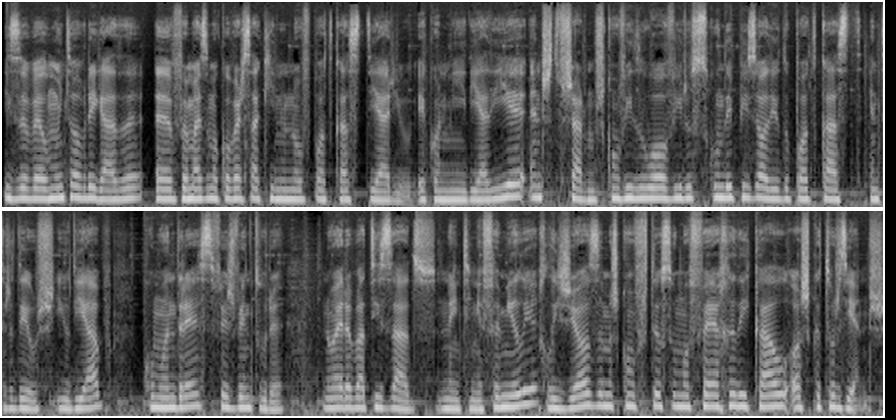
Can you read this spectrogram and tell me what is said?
Isabel, muito obrigada. Uh, foi mais uma conversa aqui no novo podcast diário Economia Dia a Dia. Antes de fecharmos, convido-o a ouvir o segundo episódio do podcast Entre Deus e o Diabo, como André se fez Ventura. Não era batizado, nem tinha família religiosa, mas converteu-se a uma fé radical aos 14 anos.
